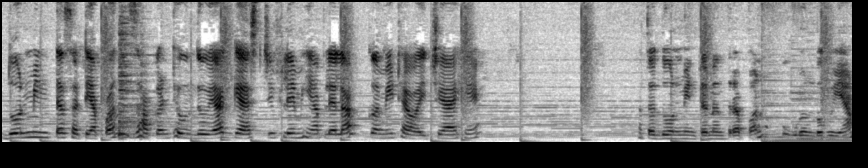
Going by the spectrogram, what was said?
दोन मिनिटासाठी आपण झाकण ठेवून देऊया. गॅसची फ्लेम ही आपल्याला कमी ठेवायची आहे. आता दोन मिनिटानंतर आपण उघडून बघूया.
